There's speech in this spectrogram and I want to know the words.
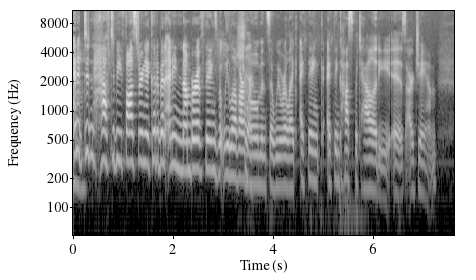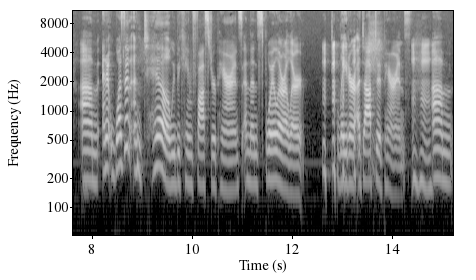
And it didn't have to be fostering. It could have been any number of things, but we love our Sure. home and so we were like, I think I think hospitality is our jam. Um, and it wasn't until we became foster parents and then spoiler alert later adoptive parents um,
